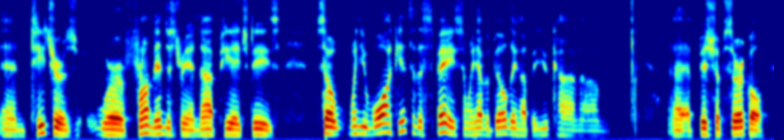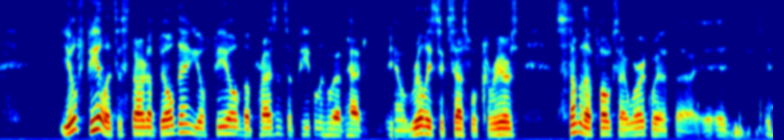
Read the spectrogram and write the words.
and teachers were from industry and not PhDs. So when you walk into the space, and we have a building up at UConn um, at Bishop Circle, you'll feel it's a startup building. You'll feel the presence of people who have had you know really successful careers. Some of the folks I work with, uh, it, it,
